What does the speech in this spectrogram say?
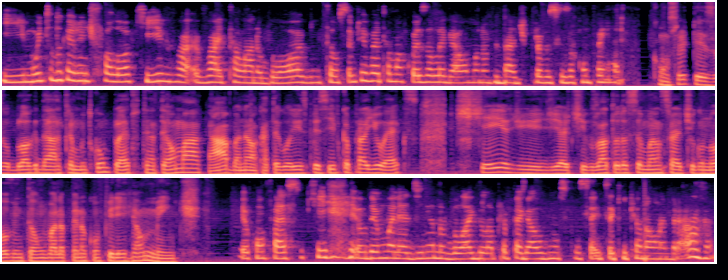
E muito do que a gente falou aqui vai estar tá lá no blog, então sempre vai ter uma coisa legal, uma novidade para vocês acompanharem. Com certeza, o blog da Atra é muito completo, tem até uma aba, né, uma categoria específica para UX, cheia de, de artigos lá, toda semana sai artigo novo, então vale a pena conferir realmente. Eu confesso que eu dei uma olhadinha no blog lá para pegar alguns conceitos aqui que eu não lembrava,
